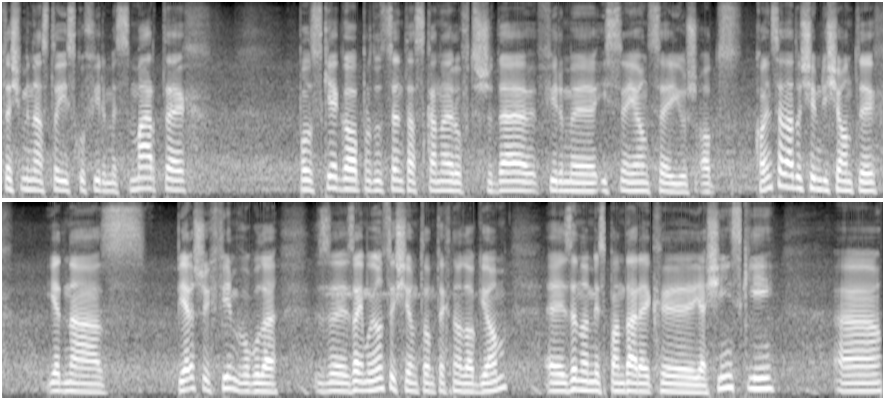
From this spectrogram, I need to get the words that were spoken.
Jesteśmy na stoisku firmy Smartech, polskiego producenta skanerów 3D, firmy istniejącej już od końca lat 80. Jedna z pierwszych firm w ogóle z, zajmujących się tą technologią. E, Ze mną jest pan Darek e, Jasiński e,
